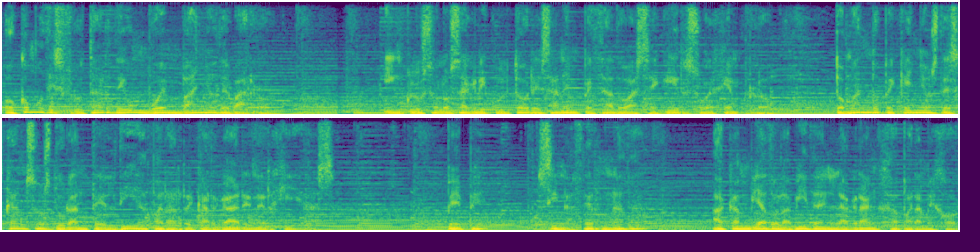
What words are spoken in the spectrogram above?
o cómo disfrutar de un buen baño de barro. Incluso los agricultores han empezado a seguir su ejemplo tomando pequeños descansos durante el día para recargar energías. Pepe, sin hacer nada, ha cambiado la vida en la granja para mejor.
